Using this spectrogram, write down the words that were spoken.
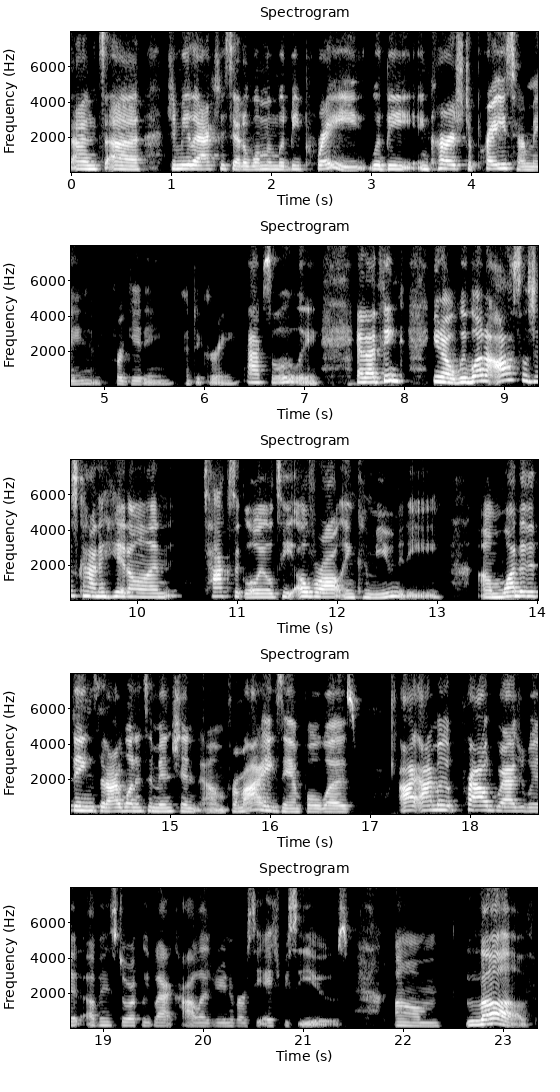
And uh, Jamila actually said a woman would be praised, would be encouraged to praise her man for getting a degree. Absolutely. And I think, you know, we want to also just kind of hit on toxic loyalty overall in community. Um, one of the things that I wanted to mention um, for my example was I, am a proud graduate of a historically Black college or university, HBCUs. Um, love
